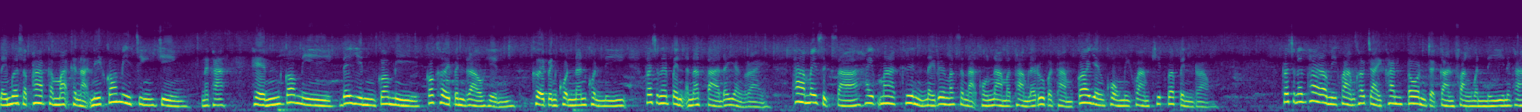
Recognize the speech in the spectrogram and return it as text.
ในเมื่อสภาพธรรมะขณะนี้ก็มีจริงๆนะคะ เห็นก็มีได้ยินก็มีก็เคยเป็นเราเห็น เคยเป็นคนนั้นคนนี้ เพราะฉะนั้นเป็นอนัตตาได้อย่างไร ถ้าไม่ศึกษาให้มากขึ้นในเรื่องลักษณะของนามธรรมและรูปธรรม ก็ยังคงมีความคิดว่าเป็นเรา เพราะฉะนั้นถ้าเรามีความเข้าใจขั้นต้นจากการฟังวันนี้นะคะ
